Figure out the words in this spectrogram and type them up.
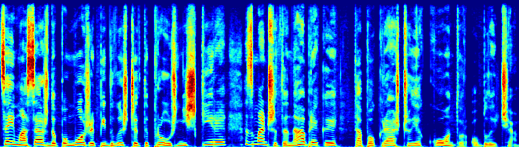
Цей масаж допоможе підвищити пружність шкіри, зменшити набряки та покращує контур обличчя.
